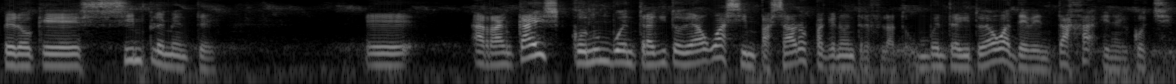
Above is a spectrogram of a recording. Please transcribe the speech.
pero que simplemente eh, arrancáis con un buen traguito de agua sin pasaros para que no entre flato. Un buen traguito de agua de ventaja en el coche,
